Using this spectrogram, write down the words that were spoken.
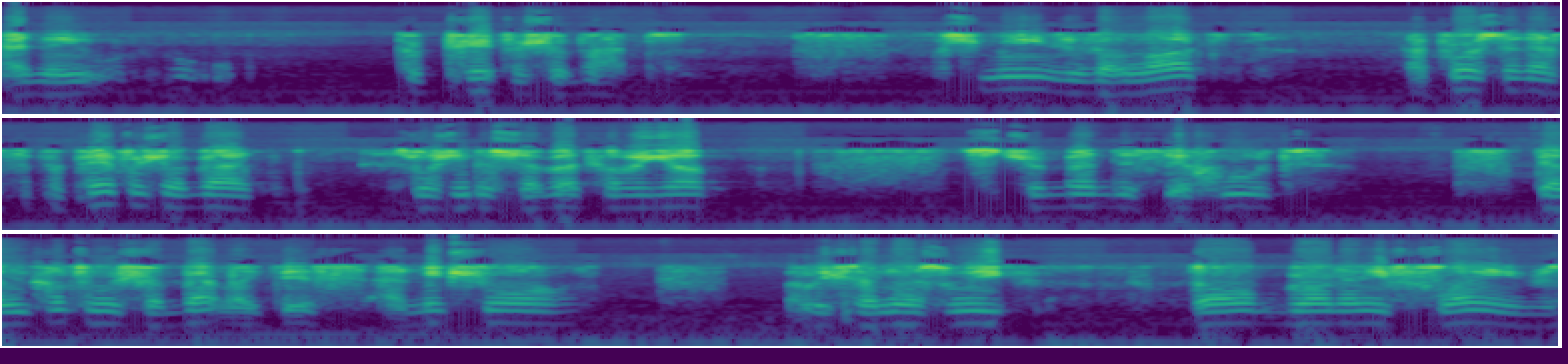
and they prepared for Shabbat. Which means there's a lot a person has to prepare for Shabbat, especially the Shabbat coming up. It's a tremendous zechut that we come to a Shabbat like this and make sure, like we said last week, don't burn any flames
